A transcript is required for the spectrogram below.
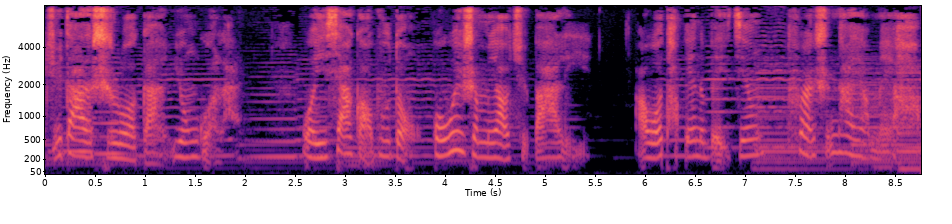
巨大的失落感涌过来，我一下搞不懂我为什么要去巴黎，而我讨厌的北京突然是那样美好。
